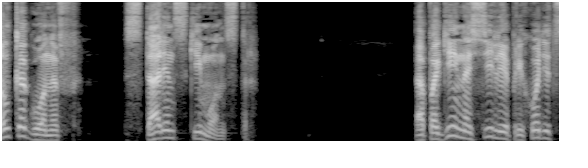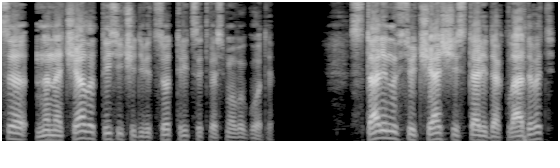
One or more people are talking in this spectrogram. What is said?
Волкогонов. Сталинский монстр. Апогей насилия приходится на начало 1938 года. Сталину все чаще стали докладывать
